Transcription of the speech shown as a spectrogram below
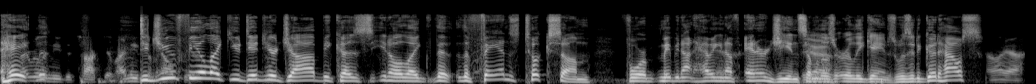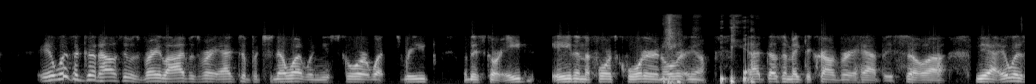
Hey, I really li- need to talk to him. I need. Did you help here. feel like you did your job because you know, like the the fans took some for maybe not having enough energy in some of those early games? Was it a good house? Oh yeah, it was a good house. It was very live. It was very active. But you know what? When you score what three? When they score eight, eight in the fourth quarter and over, you know, that doesn't make the crowd very happy. So uh, yeah, it was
